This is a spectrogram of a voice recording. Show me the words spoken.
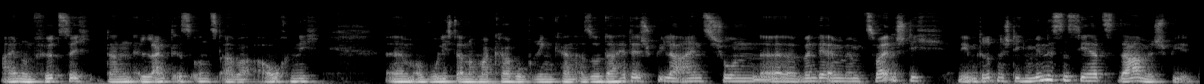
41, dann langt es uns aber auch nicht, ähm, obwohl ich dann noch mal Karo bringen kann. Also da hätte Spieler 1 schon, äh, wenn der im, im zweiten Stich, neben dritten Stich mindestens die Herz Dame spielt,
